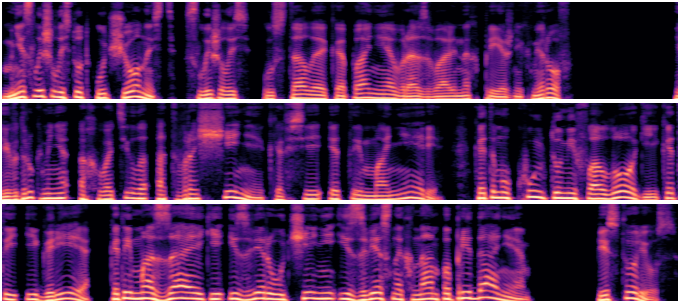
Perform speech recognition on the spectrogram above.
Мне слышалась тут ученость, слышалось усталое копание в развалинах прежних миров. И вдруг меня охватило отвращение ко всей этой манере, к этому культу мифологии, к этой игре, к этой мозаике из вероучений, известных нам по преданиям. «Писториус»,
